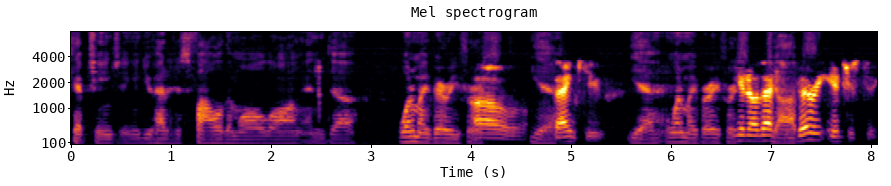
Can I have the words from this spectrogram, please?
kept changing, and you had to just follow them all along. And uh, one of my very first, oh, yeah, thank you. Yeah, one of my very first. You know, that's jobs, very interesting.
